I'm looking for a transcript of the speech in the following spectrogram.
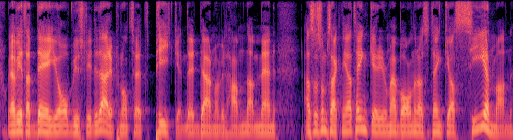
Och jag vet att det är ju obviously, det där är på något sätt piken, det är där man vill hamna, men Alltså som sagt, när jag tänker i de här banorna så tänker jag, ser man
